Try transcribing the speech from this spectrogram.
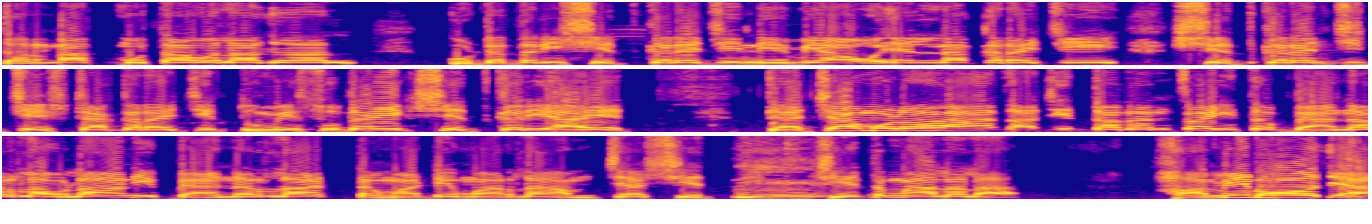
धरणात मुतावं लागल कुठंतरी शेतकऱ्याची नेहमी अवहेलना करायची शेतकऱ्यांची चेष्टा करायची. तुम्ही सुद्धा एक शेतकरी आहेत. त्याच्यामुळं आज अजितदादांचा इथं बॅनर लावला आणि बॅनरला टमाटे मारला आमच्या शेती शेतमालाला. हमी भाव द्या.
